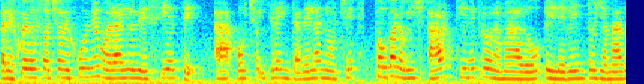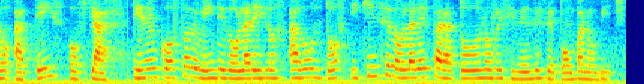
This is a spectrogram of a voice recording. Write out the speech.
Para el jueves 8 de junio, en horario de 7 a 8 y 30 de la noche, Pompano Beach Art tiene programado el evento llamado A Taste of Jazz. Tiene un costo de 20 dólares los adultos y 15 dólares para todos los residentes de Pompano Beach.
